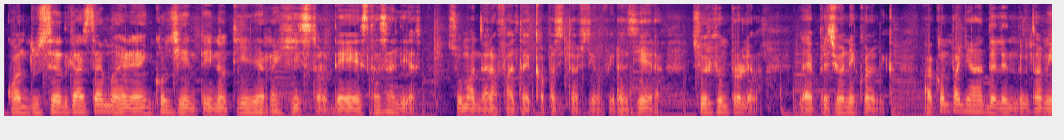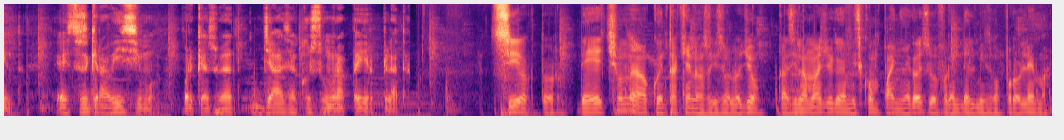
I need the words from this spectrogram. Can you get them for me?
cuando usted gasta de manera inconsciente y no tiene registro de estas salidas, sumando a la falta de capacitación financiera, surge un problema, la depresión económica, acompañada del endeudamiento. Esto es gravísimo porque a su edad ya se acostumbra a pedir plata. Sí, doctor. De hecho, me he dado cuenta que no soy solo yo. Casi la mayoría de mis compañeros sufren del mismo problema.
